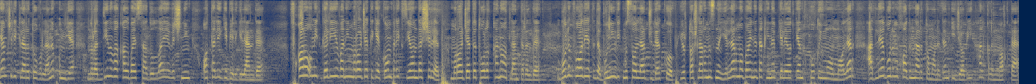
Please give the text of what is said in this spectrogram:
kamchiliklari to'g'irlanib unga nuraddinova qalbay sadullayevichning otaligi belgilandi. Fuqaro umid galiyevaning murojaatiga kompleks yondashilib murojaati to'liq qanoatlantirildi. Bo'lim faoliyatida buningdek misollar juda ko'p. Yurtdoshlarimizni yillar mobaynida qiynab kelayotgan huquqiy muammolar adliya bo'limi xodimlari tomonidan ijobiy hal qilinmoqda.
